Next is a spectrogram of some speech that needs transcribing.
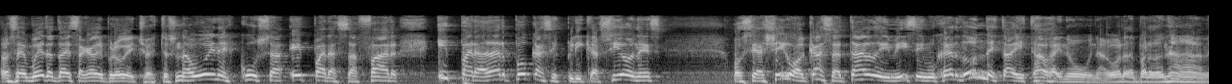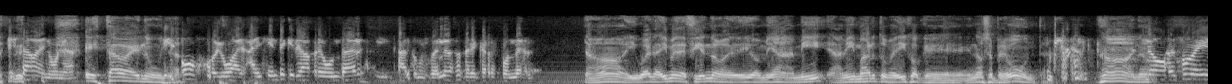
o sea, voy a tratar de sacar el provecho esto. Es una buena excusa, es para zafar, es para dar pocas explicaciones. O sea, llego a casa tarde y me dice, mujer, ¿dónde está? Estaba en una, gorda, perdoname. Estaba en una. Estaba en una. ojo, igual, hay gente que te va a preguntar y a tu mujer le vas a tener que responder. No, igual ahí me defiendo, digo, mira, a mí, a mí Martu me dijo que no se pregunta. No, no. no me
